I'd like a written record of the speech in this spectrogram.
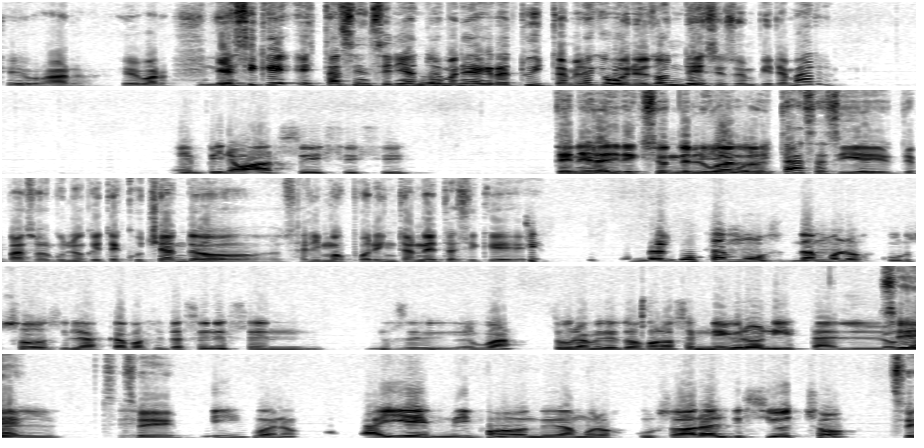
Qué bárbaro, qué bárbaro. Y así que estás enseñando de manera gratuita. Mirá qué bueno. ¿Dónde es eso? ¿En Pinamar? En Pinamar, sí, sí, sí. ¿Tenés la dirección del Sí, lugar bueno. donde estás? Así eh, de paso alguno que esté escuchando, salimos por internet, así que... Sí, en realidad estamos, damos los cursos y las capacitaciones en, no sé, bueno, seguramente todos conocen Negroni, está el local. Sí, Y bueno, ahí es mismo donde damos los cursos. Ahora el 18 sí.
